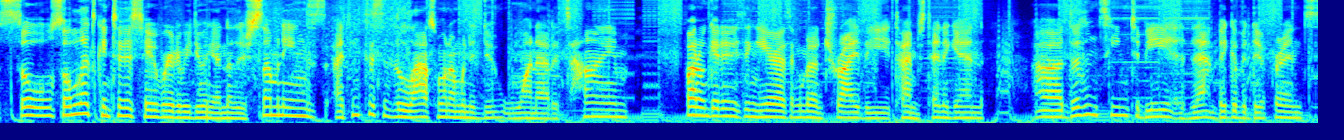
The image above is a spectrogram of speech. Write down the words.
Souls. So let's continue today, we're going to be doing another summonings. I think this is the last one I'm going to do one at a time. If I don't get anything here, I think I'm going to try the times 10 again. Uh, doesn't seem to be that big of a difference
